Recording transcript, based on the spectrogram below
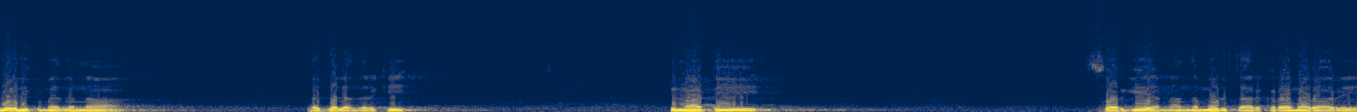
వేదిక మీద ఉన్న పెద్దలందరికీ ఈనాటి స్వర్గీయ నందమూరి తారక రామారావు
